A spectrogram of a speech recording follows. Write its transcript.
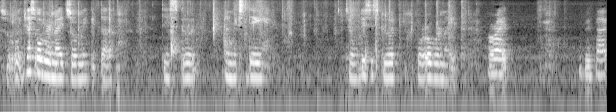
So just overnight so make it uh, taste good the next day. So this is good for overnight. All right we'll be back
